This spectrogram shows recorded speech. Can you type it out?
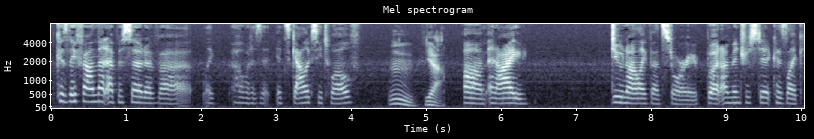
because they found that episode of uh like oh what is it it's Galaxy 12 Mm, yeah, Um, and I do not like that story, but I'm interested because like,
